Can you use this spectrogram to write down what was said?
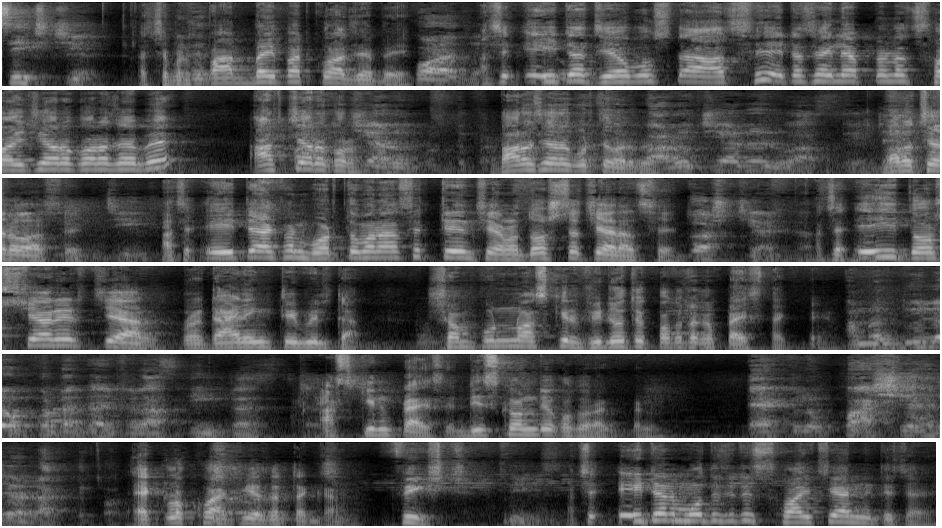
সিক্স চেয়ার আচ্ছা মানে পার্ট বাই পার্ট করা যাবে। আচ্ছা এইটা যে অবস্থা আছে এটা চাইলে আপনারা ছয় চেয়ারও করা যাবে আট চেয়ারও করা বারো চেয়ারও করতে পারবে বারো চেয়ারেরও আছে। বারো চেয়ারও আছে। জি। আচ্ছা এইটা এখন বর্তমানে আছে টেন চেয়ার মানে দশটা চেয়ার আছে। দশ চেয়ার আচ্ছা এই দশ চেয়ারের চেয়ার মানে ডাইনিং টেবিলটা সম্পূর্ণ আজকের ভিডিওতে কত টাকা প্রাইস থাকবে? আমরা দুই লক্ষ টাকা এটা asking price asking price discount দিয়ে কত রাখবেন? এক লক্ষ আশি হাজার রাখতে পারব এক লক্ষ আশি হাজার টাকা। ফিক্সড আচ্ছা এইটার মধ্যে যদি ছয় চেয়ার নিতে চায়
